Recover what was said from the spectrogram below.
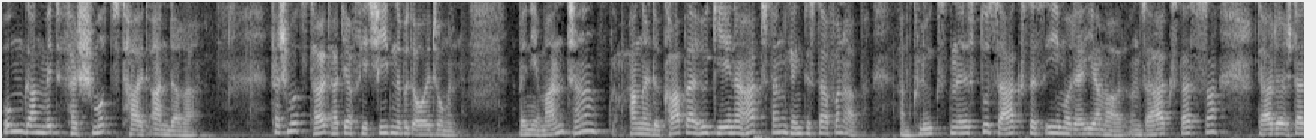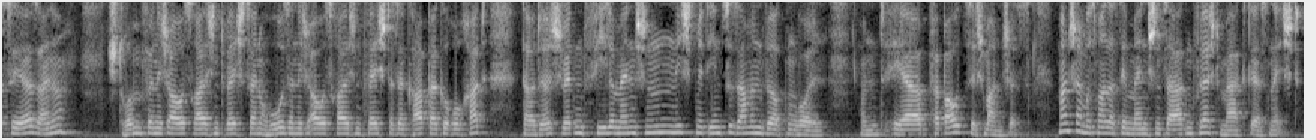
Umgang mit Verschmutztheit anderer. Verschmutztheit hat ja verschiedene Bedeutungen. Wenn jemand äh, mangelnde Körperhygiene hat, dann hängt es davon ab. Am klügsten ist, du sagst es ihm oder ihr mal und sagst, dass äh, dadurch, dass er seine Strümpfe nicht ausreichend wäscht, seine Hose nicht ausreichend wäscht, dass er Körpergeruch hat, dadurch werden viele Menschen nicht mit ihm zusammenwirken wollen. Und er verbaut sich manches. Manchmal muss man das dem Menschen sagen, vielleicht merkt er es nicht.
